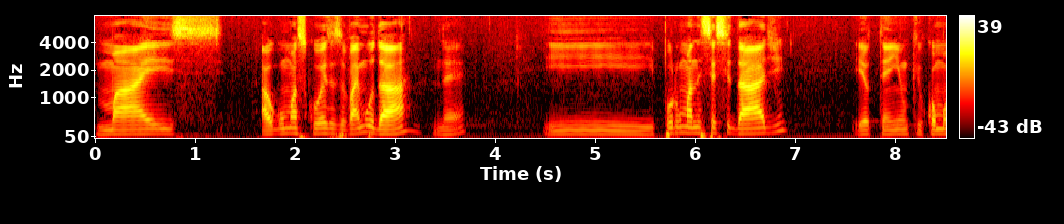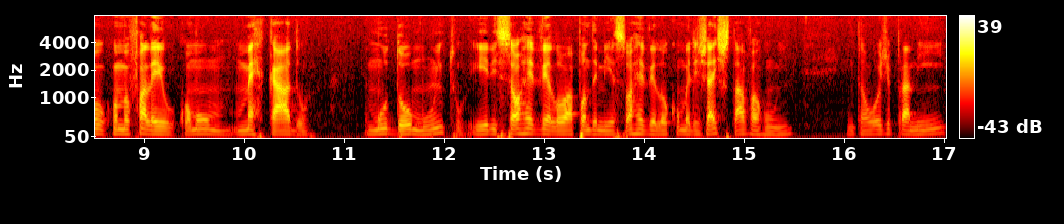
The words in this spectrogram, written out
Mas algumas coisas vai mudar, né? E por uma necessidade, eu tenho que, como, como eu falei, como o mercado mudou muito e ele só revelou, a pandemia só revelou como ele já estava ruim. Então hoje para mim,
